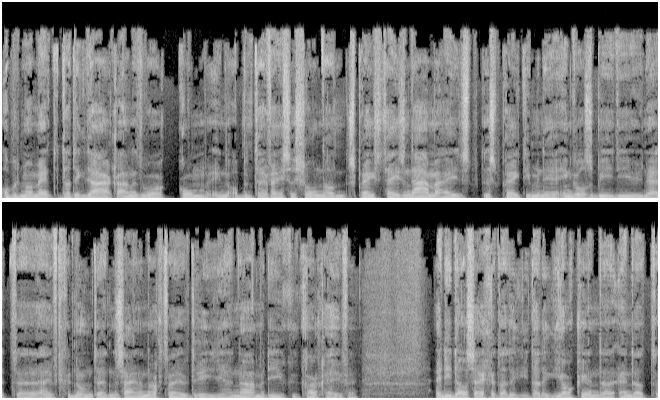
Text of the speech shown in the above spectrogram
Op het moment dat ik daar aan het woord kom, in, op een tv-station... dan spreekt steeds na mij, dus spreekt die meneer Inglesby... die u net uh, heeft genoemd. En er zijn er nog twee of drie uh, namen die ik u kan geven. En die dan zeggen dat ik, dat ik jok en, dat... En dat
